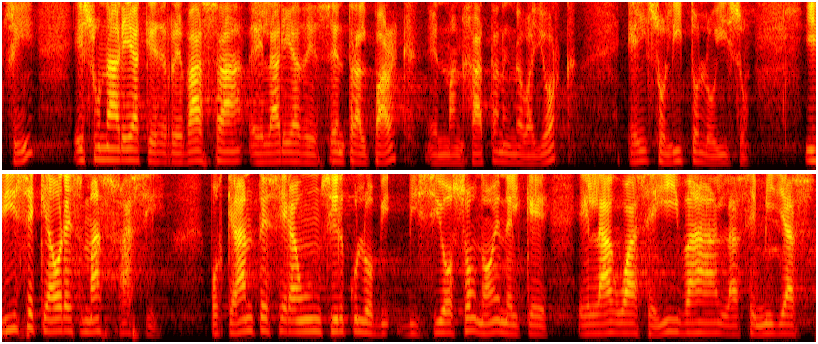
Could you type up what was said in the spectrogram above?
¿Sí? Es un área que rebasa el área de Central Park en Manhattan, en Nueva York. Él solito lo hizo. Y dice que ahora es más fácil, porque antes era un círculo vicioso, ¿no? En el que el agua se iba, las semillas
